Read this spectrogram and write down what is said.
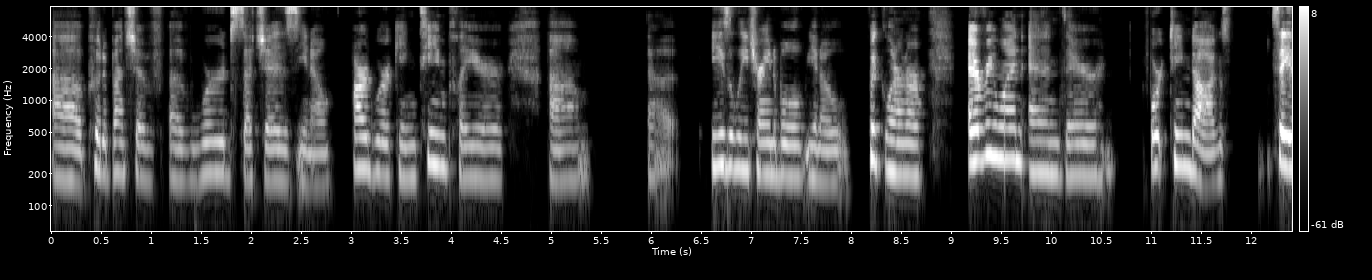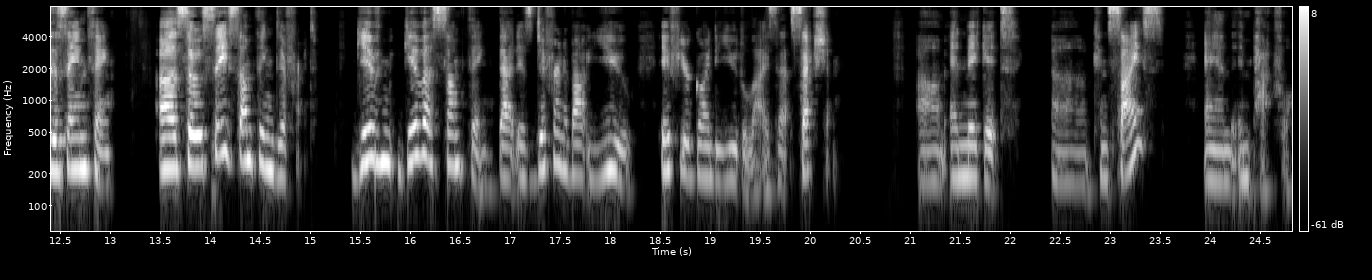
uh, put a bunch of, of words such as, you know, hardworking, team player, um, uh, easily trainable, you know, quick learner. Everyone and their 14 dogs say the same thing. Uh, so say something different. Give give us something that is different about you if you're going to utilize that section, um, and make it uh, concise and impactful.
